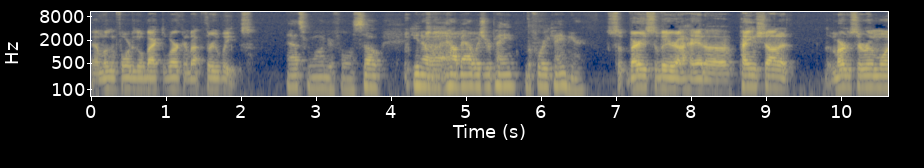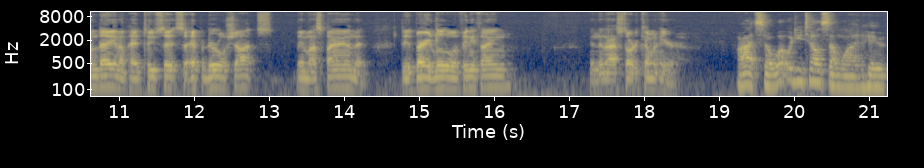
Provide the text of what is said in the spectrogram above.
And I'm looking forward to go back to work in about three weeks. That's wonderful. So, you know, uh, how bad was your pain before you came here? So very severe. I had a pain shot at the emergency room one day, and I've had two sets of epidural shots in my spine that did very little, if anything. And then I started coming here. All right, so what would you tell someone who,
